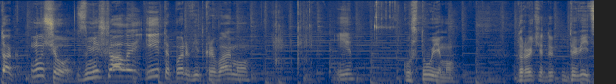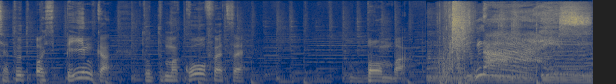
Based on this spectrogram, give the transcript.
Так, ну що, змішали і тепер відкриваємо і куштуємо. До речі, дивіться, тут ось пінка, тут макофе, це бомба. Найс!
